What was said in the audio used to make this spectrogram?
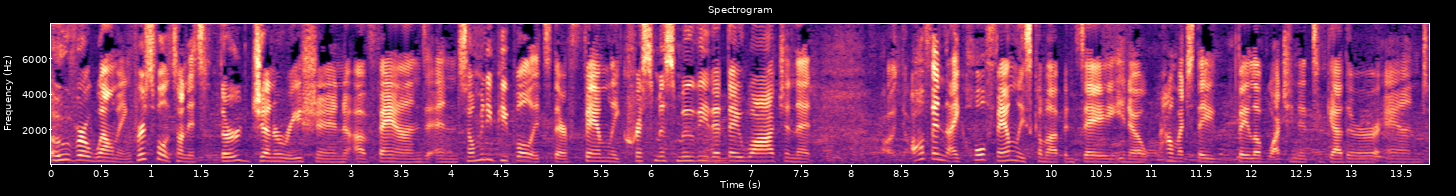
overwhelming. First of all, it's on its third generation of fans, and so many people, it's their family Christmas movie that mm-hmm. they watch, and that often like whole families come up and say, you know, how much they they love watching it together, and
